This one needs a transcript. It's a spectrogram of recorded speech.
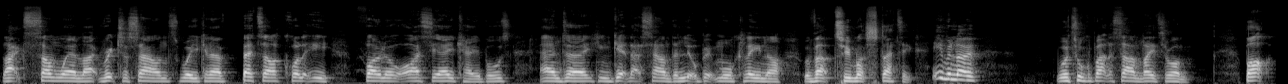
like somewhere like Richer Sounds where you can have better quality phono or RCA cables and uh, you can get that sound a little bit more cleaner without too much static. Even though we'll talk about the sound later on. But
